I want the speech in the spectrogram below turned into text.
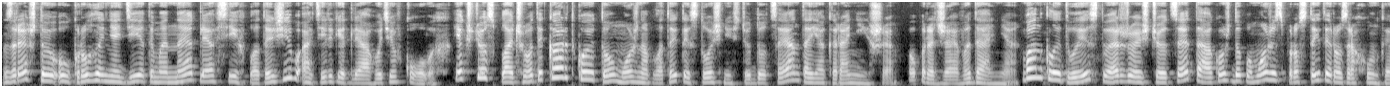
Зрештою, округлення діятиме не для всіх платежів, а тільки для готівкових. Якщо сплачувати карткою, то можна платити з точністю до цента, як і раніше. Попереджає видання. Банк Литви стверджує, що це також допоможе спростити розрахунки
